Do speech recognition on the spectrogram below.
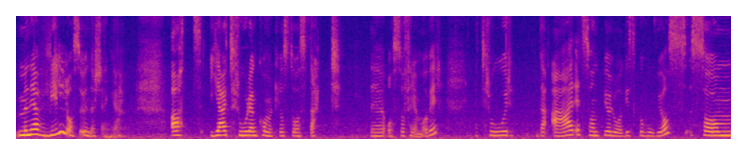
Men jeg vil også understreke at jeg tror den kommer til å stå sterkt eh, også fremover. Jeg tror det er et sånt biologisk behov i oss som,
